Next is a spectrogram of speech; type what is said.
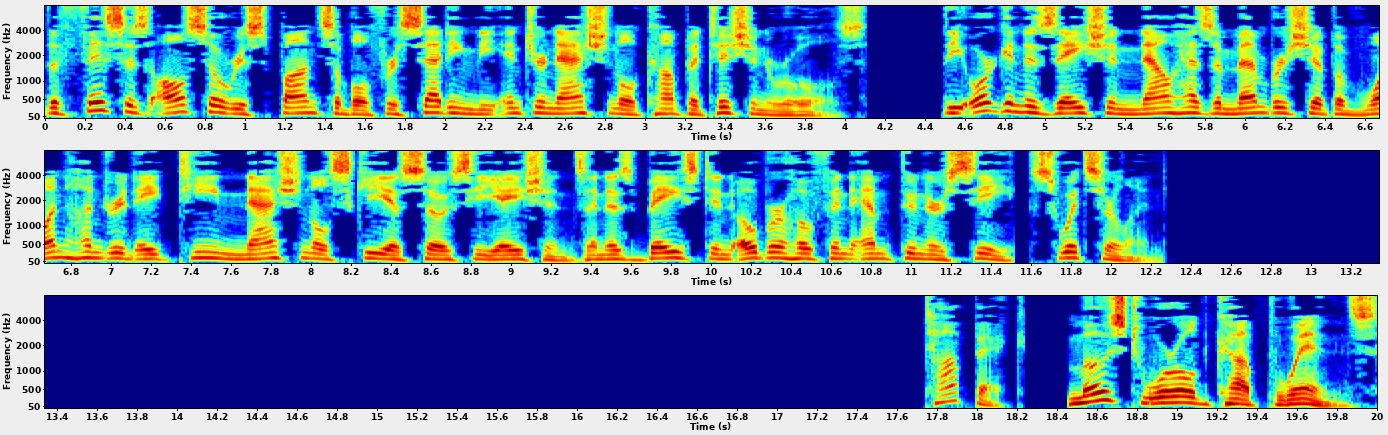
The FIS is also responsible for setting the international competition rules. The organization now has a membership of 118 national ski associations and is based in Oberhofen am Thunersee, Switzerland. Most World Cup wins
